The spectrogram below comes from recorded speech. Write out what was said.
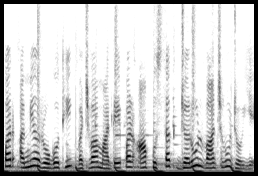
પર અન્ય રોગોથી બચવા માટે પણ આ પુસ્તક જરૂર વાંચવું જોઈએ.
